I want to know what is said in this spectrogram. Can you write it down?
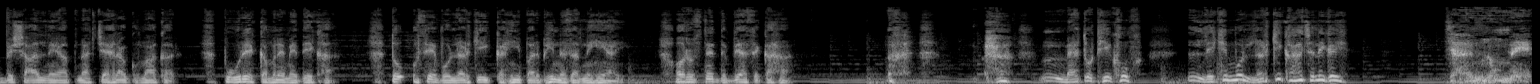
विशाल ने अपना चेहरा घुमाकर पूरे कमरे में देखा तो उसे वो लड़की कहीं पर भी नज़र नहीं आई और उसने दिव्या से कहा, मैं तो ठीक हूँ, लेकिन वो लड़की कहाँ चली गई? जहन्नुम में।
